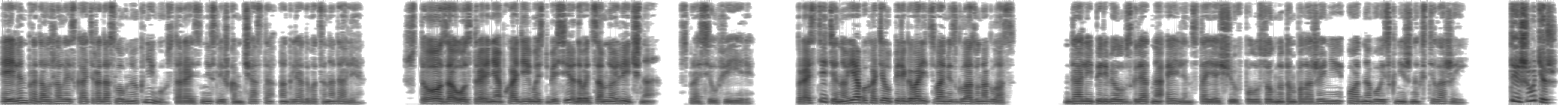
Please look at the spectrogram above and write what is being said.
Эйлин продолжала искать родословную книгу, стараясь не слишком часто оглядываться на Далия. «Что за острая необходимость беседовать со мной лично?» — спросил Фиери. «Простите, но я бы хотел переговорить с вами с глазу на глаз». Далее перевел взгляд на Эйлин, стоящую в полусогнутом положении у одного из книжных стеллажей. «Ты шутишь?»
